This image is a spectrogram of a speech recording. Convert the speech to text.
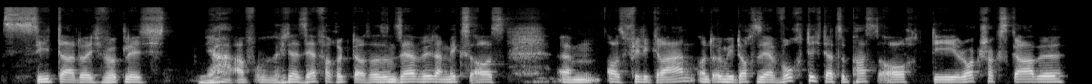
sieht dadurch wirklich ja, wieder sehr verrückt aus. Also ein sehr wilder Mix aus, ähm, aus Filigran und irgendwie doch sehr wuchtig. Dazu passt auch die RockShox-Gabel,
